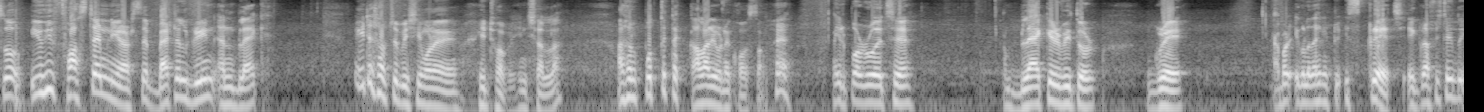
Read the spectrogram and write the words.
সো ইউহি ফার্স্ট টাইম নিয়ে আসছে ব্যাটেল গ্রিন অ্যান্ড ব্ল্যাক এইটা সবচেয়ে বেশি মানে হিট হবে, ইনশাল্লাহ। আসলে প্রত্যেকটা কালারই অনেক অসাম হ্যাঁ? এরপর রয়েছে ব্ল্যাকের ভিতর গ্রে আবার এগুলো দেখেন একটু স্ক্র্যাচ এই গ্রাফিক্সটা কিন্তু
